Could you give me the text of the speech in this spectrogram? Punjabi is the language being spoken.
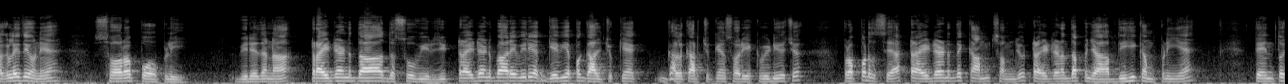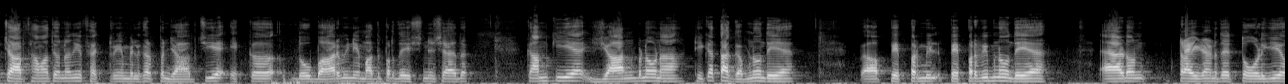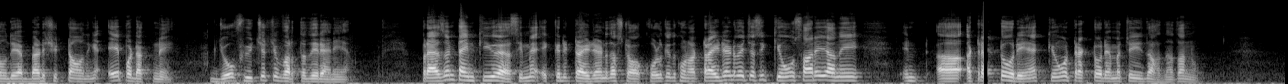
ਅਗਲੇ ਤੇ ਹੋਣੇ ਆ ਸੌਰਵ ਪੋਪਲੀ। ਵੀਰੇ ਦਾ ਨਾਂ ਟਰਾਈਡੈਂਟ ਦਾ ਦੱਸੋ ਵੀਰ ਜੀ। ਟਰਾਈਡੈਂਟ ਬਾਰੇ ਵੀਰੇ ਅੱਗੇ ਵੀ ਆਪਾਂ ਗੱਲ ਚੁੱਕੇ ਆ, ਗੱਲ ਕਰ ਚੁੱਕੇ ਆ ਸੌਰੀ ਇੱਕ ਵੀਡੀਓ 'ਚ। ਪ੍ਰੋਪਰ ਦੱਸਿਆ ਟਰਾਈਡੈਂਟ ਦੇ ਕੰਮ ਸਮਝੋ। ਟਰਾਈਡੈਂਟ ਦਾ ਪੰਜਾਬ ਦੀ ਹੀ ਕੰਪਨੀ ਹੈ। ਤਿੰਨ ਤੋਂ ਚਾਰ ਥਾਵਾਂ ਤੇ ਉਹਨਾਂ ਦੀਆਂ ਫੈਕਟਰੀਆਂ ਮਿਲ ਕਰ ਪੰਜਾਬ 'ਚ ਹੀ ਹੈ। ਇੱਕ, ਦੋ ਬਾਹਰ ਵੀ ਨੇ, ਮੱਧ ਪ੍ਰਦੇਸ਼ ਨੇ ਸ਼ਾਇਦ। ਕੰਮ ਕੀ ਹੈ? ਯਾਰਨ ਬਣਾਉਣਾ, ਠੀਕ ਹੈ, ਧਾਗਾ ਬਣਾਉਂਦੇ ਆ। ਪੇਪਰ ਮਿਲ ਪੇਪਰ ਵੀ ਬਣਾਉਂਦੇ ਆ। ਐਡ ਔਨ ਟਰਾਈਡੈਂਟ ਦੇ ਤੋਲੀਏ ਆਉਂਦੇ ਆ ਬੈੱਡ ਸ਼ੀਟਾਂ ਆਉਂਦੀਆਂ, ਇਹ ਪ੍ਰੋਡਕਟ ਨੇ, ਜੋ ਫਿਊਚਰ 'ਚ ਵਰਤਦੇ ਰਹਿਣੇ ਆ। ਪ੍ਰੈਜ਼ੈਂਟ ਟਾਈਮ ਕੀ ਹੋਇਆ ਸੀ? ਮੈਂ ਇੱਕ ਵਾਰੀ ਟਰਾਈਡੈਂਟ ਦਾ ਸਟਾਕ ਖੋਲ ਕੇ ਦਿਖਾਉਣਾ। ਟਰਾਈਡੈਂਟ ਵਿੱਚ ਅਸੀਂ ਕਿਉਂ ਸਾਰੇ ਜਾਣੇ ਅਟਰੈਕਟ ਹੋ ਰਹੇ ਆ ਕਿਉਂ ਅਟਰੈਕਟ ਹੋ ਰਹੇ ਮੈਂ ਚੀਜ਼ ਦੱਸਦਾ ਤੁਹਾਨੂੰ।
